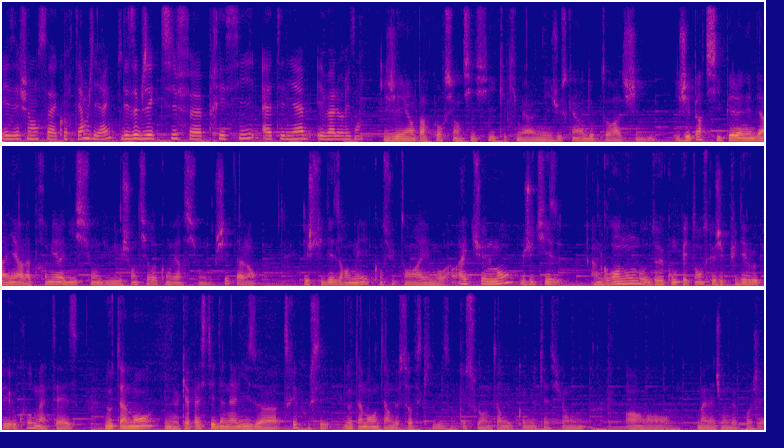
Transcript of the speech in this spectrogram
les échéances à court terme, je dirais. Des objectifs précis, atteignables et valorisants. J'ai un parcours scientifique qui m'a amené jusqu'à un doctorat de chimie. J'ai participé l'année dernière à la première édition du chantier reconversion chez Talent et je suis désormais consultant à MOA. Actuellement, j'utilise un grand nombre de compétences que j'ai pu développer au cours de ma thèse, notamment une capacité d'analyse euh, très poussée, notamment en termes de soft skills, que ce soit en termes de communication, en management de projet,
